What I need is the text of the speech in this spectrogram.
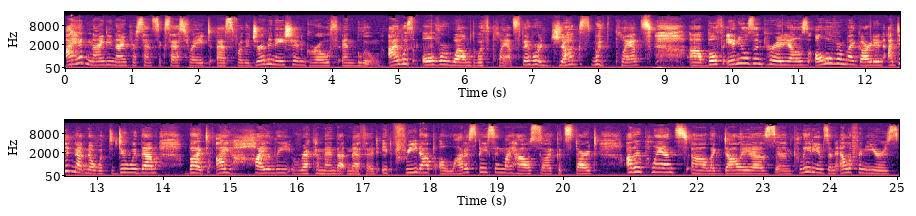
I had 99% success rate as for the germination, growth, and bloom. I was overwhelmed with plants. There were jugs with plants, uh, both annuals and perennials, all over my garden. I did not know what to do with them, but I highly recommend that method. It freed up a lot of space in my house so I could start other plants uh, like dahlias and caladiums and elephant ears,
